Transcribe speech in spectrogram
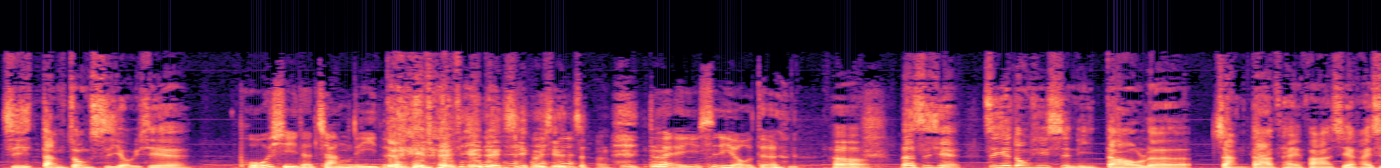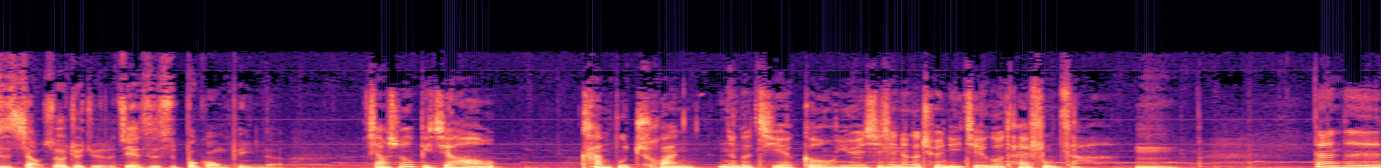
其实当中是有一些婆媳的张力的。对对对对，是有一些张力的。对，是有的。呵，那这些这些东西是你到了长大才发现，还是小时候就觉得这件事是不公平的？小时候比较看不穿那个结构，因为其实那个权力结构太复杂了。嗯，但是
